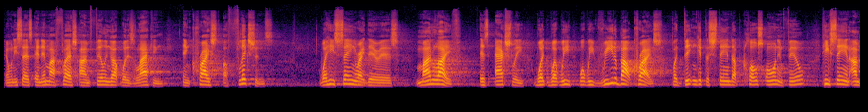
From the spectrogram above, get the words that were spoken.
And when he says, and in my flesh, I'm filling up what is lacking in Christ's afflictions, what he's saying right there is, my life is actually what, what, we, what we read about Christ, but didn't get to stand up close on and feel. He's saying, I'm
